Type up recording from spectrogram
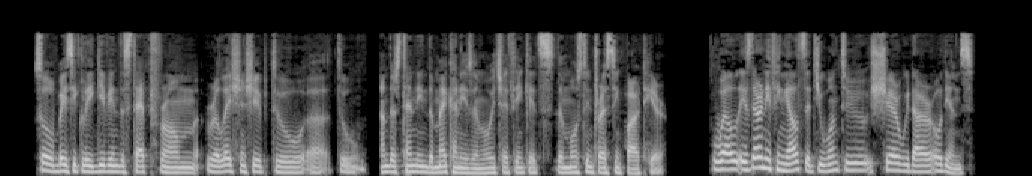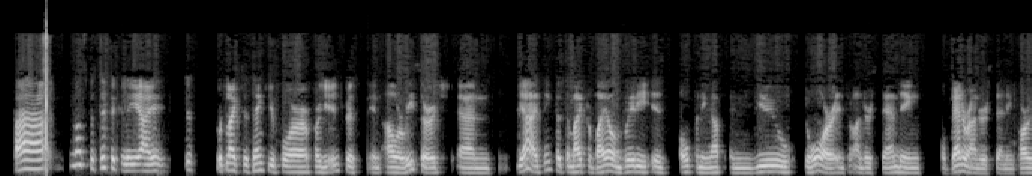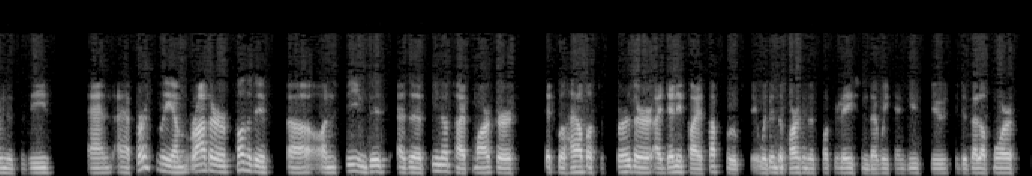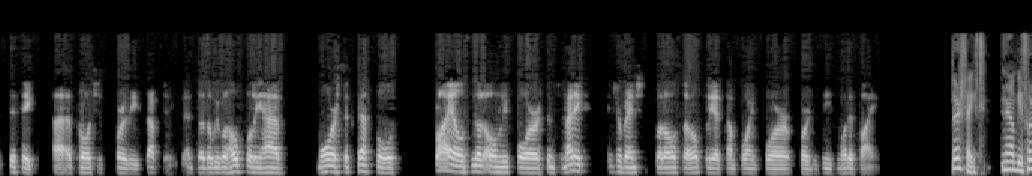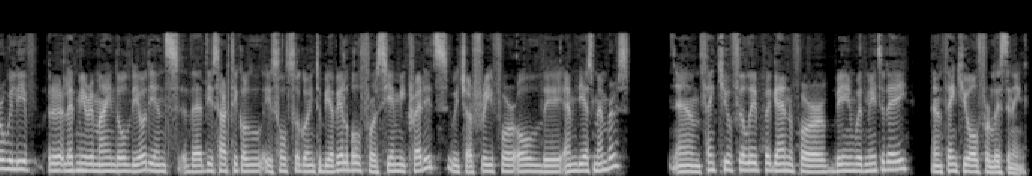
So basically, giving the step from relationship to uh, to understanding the mechanism, which I think it's the most interesting part here. Well, is there anything else that you want to share with our audience? Uh, not specifically. I would like to thank you for, for your interest in our research. And yeah, I think that the microbiome really is opening up a new door into understanding or better understanding Parkinson's disease and uh, personally, I'm rather positive uh, on seeing this as a phenotype marker that will help us to further identify subgroups within the Parkinson's population that we can use to, to develop more specific uh, approaches for these subjects. And so that we will hopefully have more successful trials, not only for symptomatic interventions, but also hopefully at some point for, for disease modifying. Perfect. Now, before we leave, uh, let me remind all the audience that this article is also going to be available for CME credits, which are free for all the MDS members. And thank you, Filip, again for being with me today. And thank you all for listening.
